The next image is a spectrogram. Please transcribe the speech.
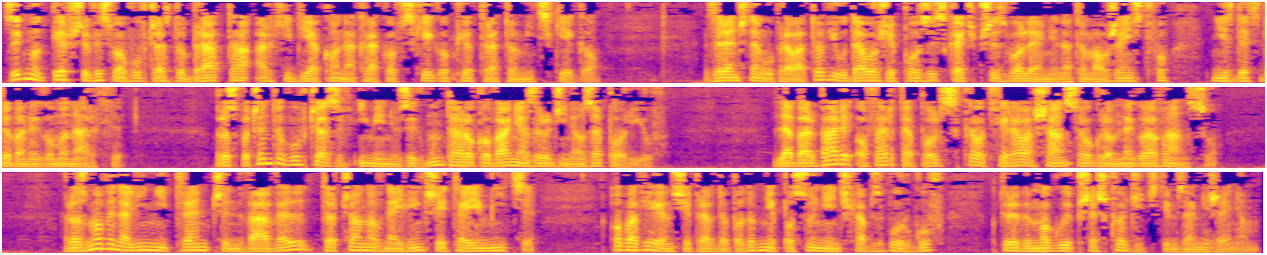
Zygmunt I wysłał wówczas do brata archidiakona krakowskiego Piotra Tomickiego. Zręcznemu prałatowi udało się pozyskać przyzwolenie na to małżeństwo niezdecydowanego monarchy. Rozpoczęto wówczas w imieniu Zygmunta rokowania z rodziną Zapoliów. Dla Barbary oferta polska otwierała szansę ogromnego awansu. Rozmowy na linii Tręczyn-Wawel toczono w największej tajemnicy, obawiając się prawdopodobnie posunięć Habsburgów, które by mogły przeszkodzić tym zamierzeniom.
